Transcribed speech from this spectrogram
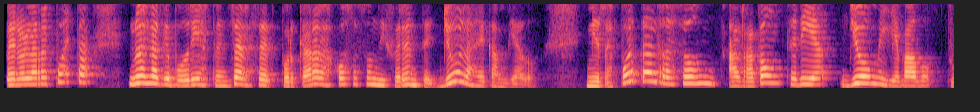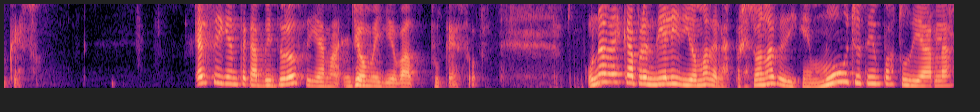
Pero la respuesta no es la que podrías pensar, Seth, porque ahora las cosas son diferentes. Yo las he cambiado. Mi respuesta al, al ratón sería yo me he llevado tu queso. El siguiente capítulo se llama Yo me he llevado tu queso. Una vez que aprendí el idioma de las personas, dediqué mucho tiempo a estudiarla,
